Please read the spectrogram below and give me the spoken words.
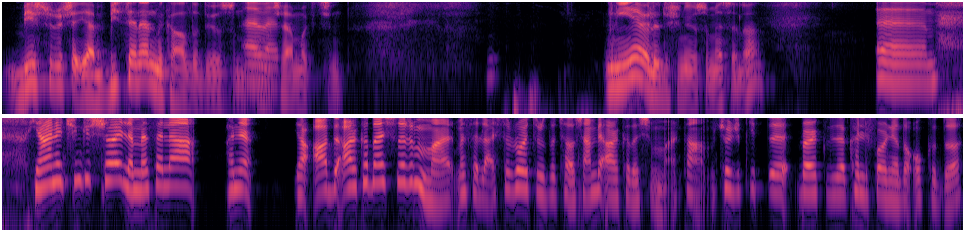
bir sürü şey yani bir senen mi kaldı diyorsun onu Evet. şey yapmak için. Niye öyle düşünüyorsun mesela? Ee, yani çünkü şöyle mesela hani ya abi arkadaşlarım var. Mesela işte Reuters'da çalışan bir arkadaşım var tamam? Çocuk gitti Berkeley'de Kaliforniya'da okudu.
